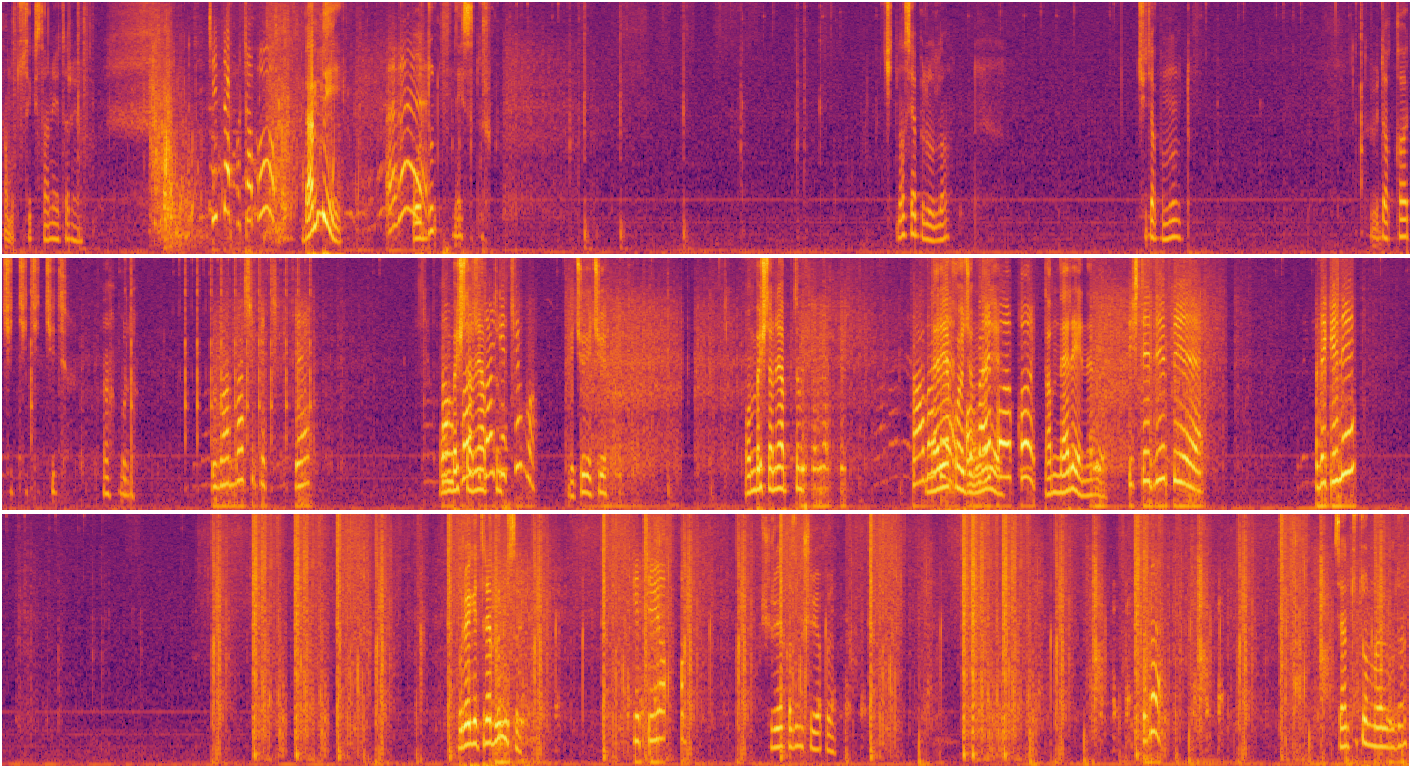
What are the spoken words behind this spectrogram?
Tamam 38 tane yeter ya. Git yap çabuk. Ben mi? Evet. Odun. Neyse dur. Çit nasıl yapılıyor lan? Çit yapımını unuttum. Dur bir dakika çit çit çit çit. Heh burada. Ulan nasıl geçti? 15 Tavuklar tane yaptım. geçiyor mu? Geçiyor geçiyor. 15 tane yaptım. Tamam Nereye hadi, koyacağım, onları nereye? Koy koy. Tam nereye nereye? İstediğim bir yere. Hadi gelin. Buraya getirebilir misin? Getiriyor. Şuraya kazayım şuraya koyayım. Değil mi? Sen tut onları buradan.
